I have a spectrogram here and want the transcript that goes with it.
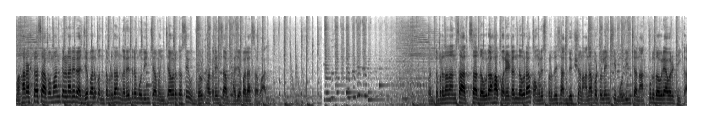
महाराष्ट्राचा अपमान करणारे राज्यपाल पंतप्रधान नरेंद्र मोदींच्या मंचावर कसे उद्धव ठाकरेंचा भाजपला सवाल? पंतप्रधानांचा आजचा दौरा हा पर्यटन दौरा काँग्रेस प्रदेशाध्यक्ष नाना पटोलेंची मोदींच्या नागपूर दौऱ्यावर टीका.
